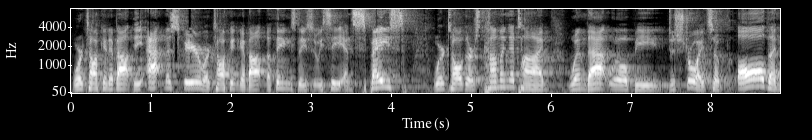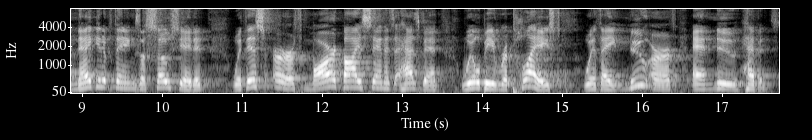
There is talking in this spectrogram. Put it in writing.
We're talking about the atmosphere, we're talking about the things that we see in space. We're told there's coming a time when that will be destroyed. So, all the negative things associated with this earth, marred by sin as it has been, will be replaced with a new earth and new heavens.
